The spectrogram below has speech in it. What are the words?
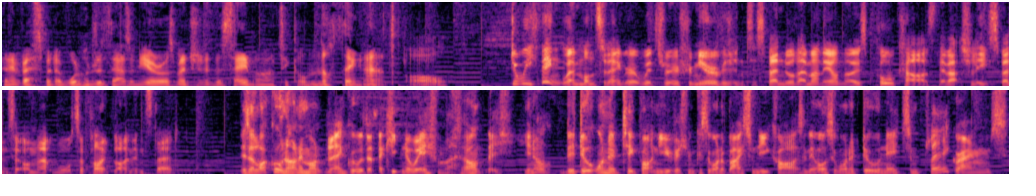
an investment of 100,000 euros mentioned in the same article. Nothing at all. Do we think when Montenegro withdrew from Eurovision to spend all their money on those pool cars, they've actually spent it on that water pipeline instead? there's a lot going on in Montenegro that they're keeping away from us, aren't they? You know, they don't want to take part in Eurovision because they want to buy some new cars, and they also want to donate some playgrounds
